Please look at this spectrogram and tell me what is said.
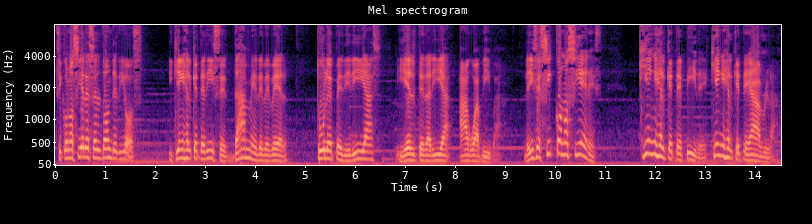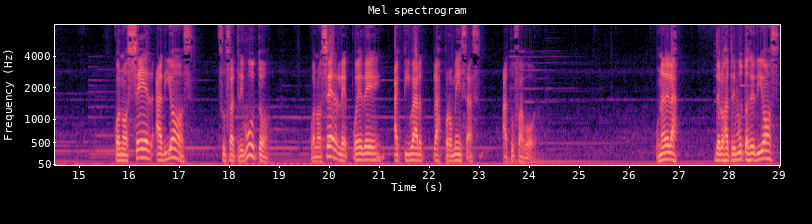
si conocieres el don de Dios y quién es el que te dice, dame de beber, tú le pedirías y él te daría agua viva. Le dice, si conocieres, ¿quién es el que te pide? ¿Quién es el que te habla? Conocer a Dios, sus atributos, Conocerle puede activar las promesas a tu favor. Una de las de los atributos de Dios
